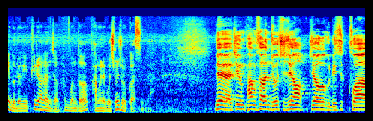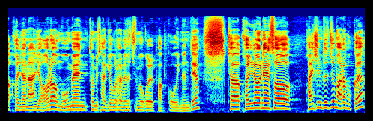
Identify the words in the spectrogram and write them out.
의 노력이 필요하다는 점 한 번 더 감안해 보시면 좋을 것 같습니다. 네, 지금 방산주 지정학적 리스크와 관련한 여러 모멘텀이 작용을 하면서 주목을 받고 있는데요. 자, 관련해서 관심도 좀 알아볼까요?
